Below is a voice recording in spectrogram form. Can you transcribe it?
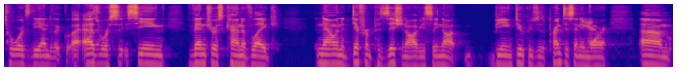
towards the end of the as we're seeing Ventress kind of like now in a different position, obviously not being Dooku's apprentice anymore. Um,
